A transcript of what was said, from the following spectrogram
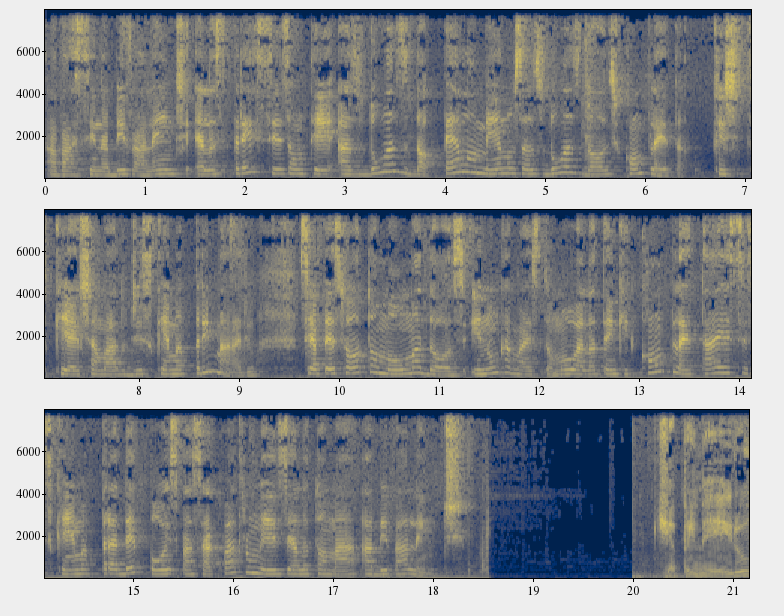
a vacina bivalente, elas precisam ter as duas, pelo menos as duas doses completas que, que é chamado de esquema primário. Se a pessoa tomou uma dose e nunca mais tomou, ela tem que completar esse esquema para depois passar quatro meses e ela tomar a bivalente. Dia primeiro,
